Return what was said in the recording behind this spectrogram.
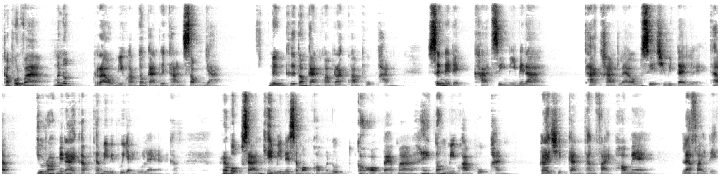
เขาพูดว่ามนุษย์เรามีความต้องการพื้นฐาน2ออย่างหนึ่งคือต้องการความรักความผูกพัน ซึ่งในเด็กขาดสิ่งนี้ไม่ได้ ถ้าขาดแล้วเสียชีวิตได้เลย ถ้าอยู่รอดไม่ได้ครับ ถ้าไม่มีผู้ใหญ่ดูแลนะครับ ระบบสารเคมีในสมองของมนุษย์ก็ออกแบบมาให้ต้องมีความผูกพัน ใกล้ชิดกันทั้งฝ่ายพ่อแม่และฝ่ายเด็ก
